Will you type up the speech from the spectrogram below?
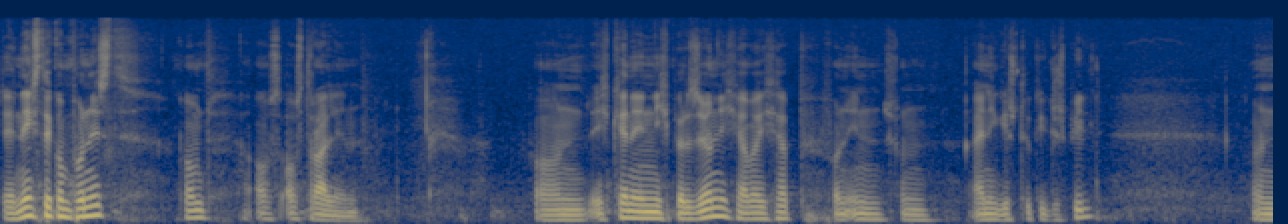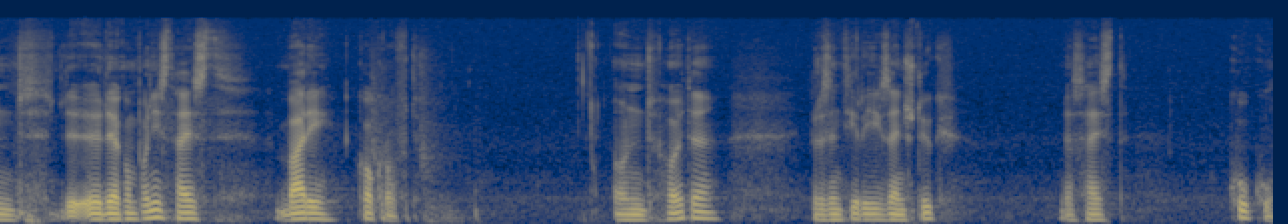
Der nächste Komponist kommt aus Australien. Und ich kenne ihn nicht persönlich, aber ich habe von ihm schon einige Stücke gespielt. Und der Komponist heißt Barry Cockcroft. Und heute präsentiere ich sein Stück, das heißt Kuku.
